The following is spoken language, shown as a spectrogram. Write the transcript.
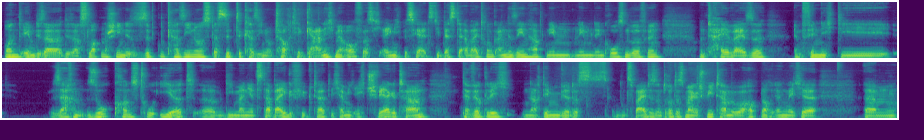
Und eben dieser, dieser Slot-Maschine, dieses siebten Casinos. Das siebte Casino taucht hier gar nicht mehr auf, was ich eigentlich bisher als die beste Erweiterung angesehen habe, neben, neben den großen Würfeln. Und teilweise empfinde ich die Sachen so konstruiert, äh, die man jetzt dabei gefügt hat. Ich habe mich echt schwer getan, da wirklich, nachdem wir das ein zweites und drittes Mal gespielt haben, überhaupt noch irgendwelche ähm,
